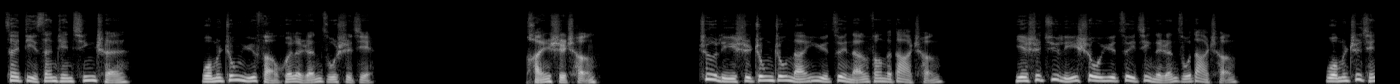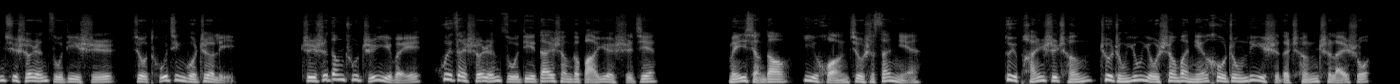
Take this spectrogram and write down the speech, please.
在第三天清晨，我们终于返回了人族世界。磐石城，这里是中州南域最南方的大城，也是距离兽域最近的人族大城。我们之前去蛇人祖地时就途经过这里，只是当初只以为会在蛇人祖地待上个把月时间，没想到一晃就是三年。对磐石城这种拥有上万年厚重历史的城池来说，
